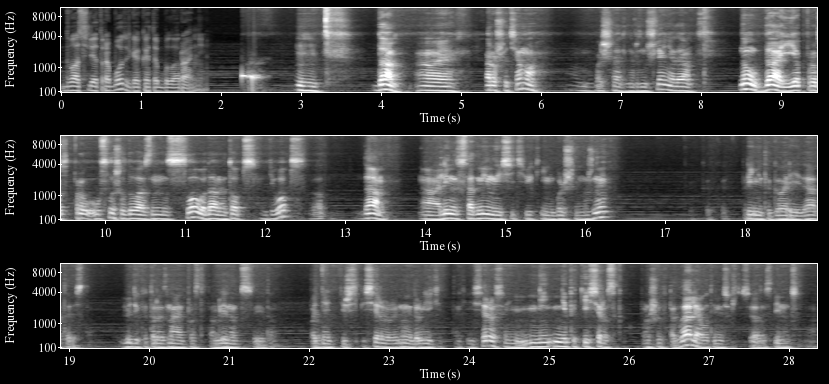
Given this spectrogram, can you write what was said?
20 лет работать, как это было ранее? Да, э, хорошая тема, большая для размышления, да. Ну, да, я просто про, услышал два слова, да, NetOps, DevOps. Да, а, Linux админы и сетевики не больше не нужны, как, принято говорить, да, то есть там, люди, которые знают просто там Linux и там поднять DHCP серверы, ну и другие такие сервисы, не, не такие сервисы, как OpenShift и так далее, а вот именно все, что связано с Linux. Да.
